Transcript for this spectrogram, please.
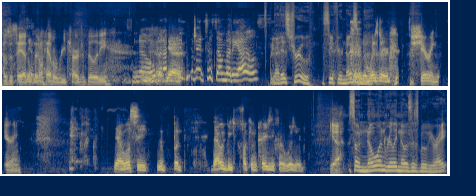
I was gonna say I don't, they don't have a recharge ability. no, but I yeah. could give it to somebody else. That is true. Let's see if you're nice or the not. wizard. Sharing, is caring. Yeah, we'll see. But that would be fucking crazy for a wizard. Yeah. So no one really knows this movie, right?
